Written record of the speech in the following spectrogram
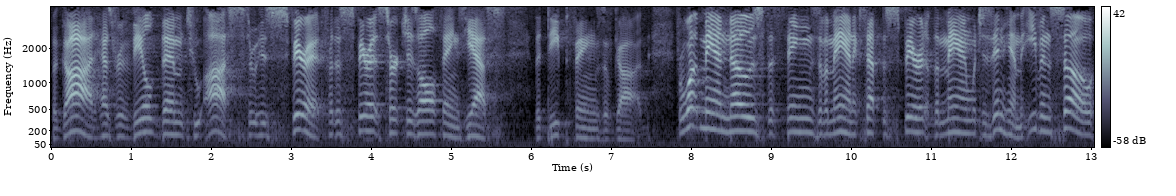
But God has revealed them to us through his Spirit, for the Spirit searches all things, yes, the deep things of God. For what man knows the things of a man except the spirit of the man which is in him? Even so,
